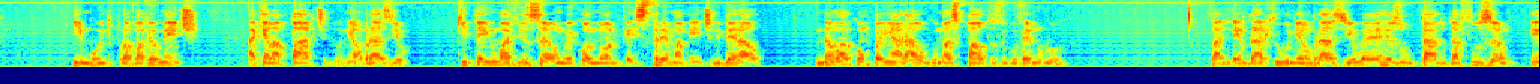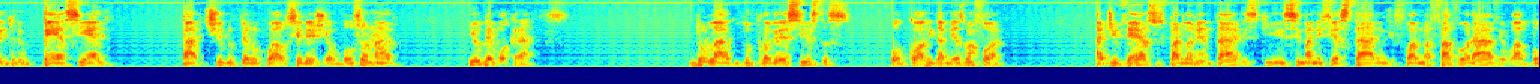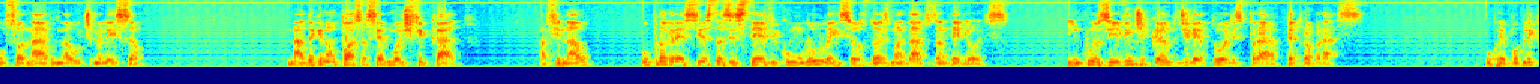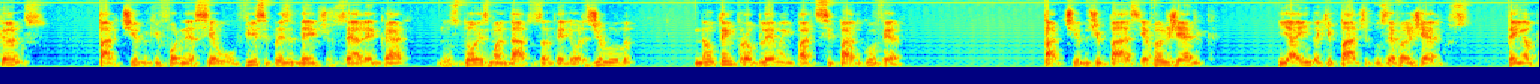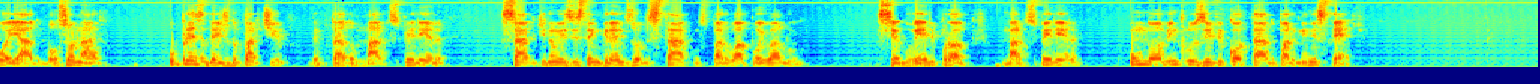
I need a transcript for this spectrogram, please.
e, muito provavelmente, aquela parte do União Brasil que tem uma visão econômica extremamente liberal, não acompanhará algumas pautas do governo Lula. Vale lembrar que o União Brasil é resultado da fusão entre o PSL, partido pelo qual se elegeu Bolsonaro, e o Democratas. Do lado do Progressistas, ocorre da mesma forma. Há diversos parlamentares que se manifestaram de forma favorável a Bolsonaro na última eleição Nada que não possa ser modificado. Afinal, o Progressistas esteve com Lula em seus dois mandatos anteriores, inclusive indicando diretores para Petrobras. O Republicanos, partido que forneceu o vice-presidente José Alencar nos dois mandatos anteriores de Lula, não tem problema em participar do governo. partido de base evangélica, e ainda que parte dos evangélicos tenha apoiado Bolsonaro, o presidente do partido, deputado Marcos Pereira, sabe que não existem grandes obstáculos para o apoio a Lula, sendo ele próprio, Marcos Pereira, um nome inclusive cotado para o ministério.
